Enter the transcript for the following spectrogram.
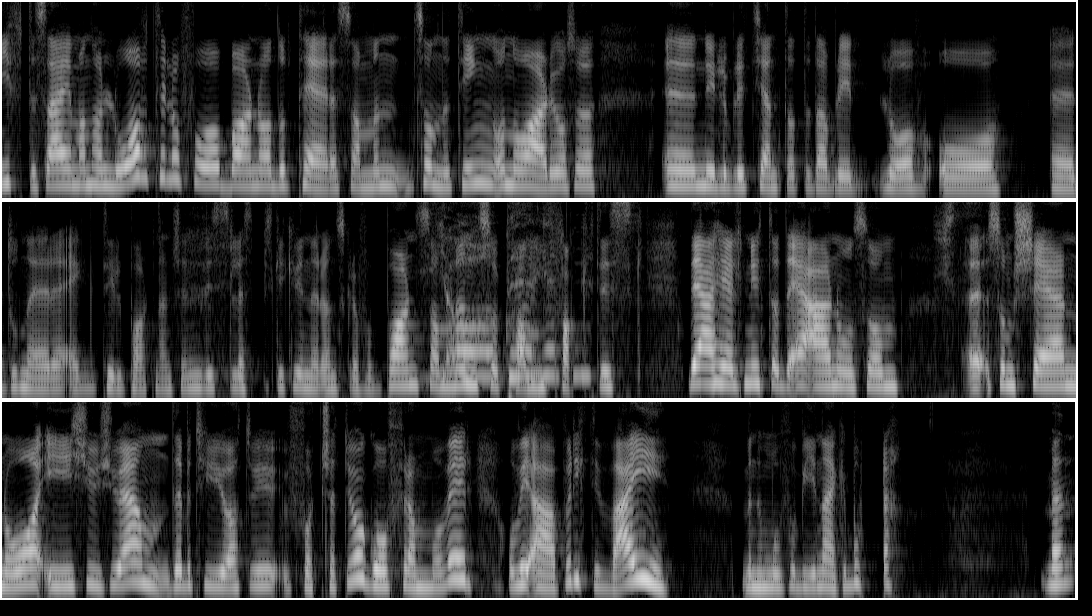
gifte seg, man har lov til å få barn og adoptere sammen, sånne ting. Og nå er det jo også eh, nylig blitt kjent at det da blir lov å eh, donere egg til partneren sin hvis lesbiske kvinner ønsker å få barn sammen. Ja, så kan faktisk faktisk Det er helt nytt, og det er noe som, eh, som skjer nå i 2021. Det betyr jo at vi fortsetter jo å gå framover, og vi er på riktig vei. Men homofobien er ikke borte. Men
